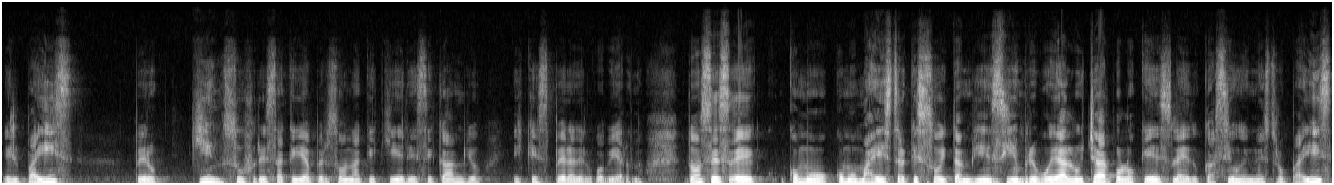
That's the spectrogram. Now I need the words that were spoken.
el país, pero quién sufre es aquella persona que quiere ese cambio y que espera del gobierno. Entonces, eh, como, como maestra que soy también, siempre voy a luchar por lo que es la educación en nuestro país.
